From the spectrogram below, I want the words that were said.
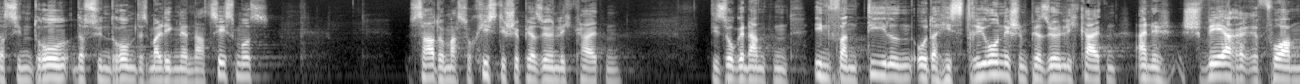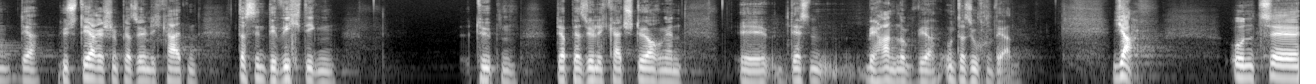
das Syndrom, das Syndrom des malignen Narzissmus, sadomasochistische Persönlichkeiten, die sogenannten infantilen oder histrionischen Persönlichkeiten, eine schwerere Form der hysterischen Persönlichkeiten. Das sind die wichtigen Typen der Persönlichkeitsstörungen, äh, dessen Behandlung wir untersuchen werden. Ja, und äh,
